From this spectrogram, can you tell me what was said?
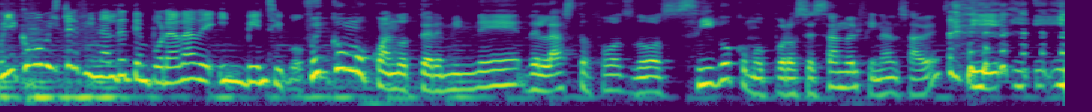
Oye, ¿cómo viste el final de temporada de Invincible? Fue como cuando terminé The Last of Us 2. Sigo como procesando el final, ¿sabes? Y,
